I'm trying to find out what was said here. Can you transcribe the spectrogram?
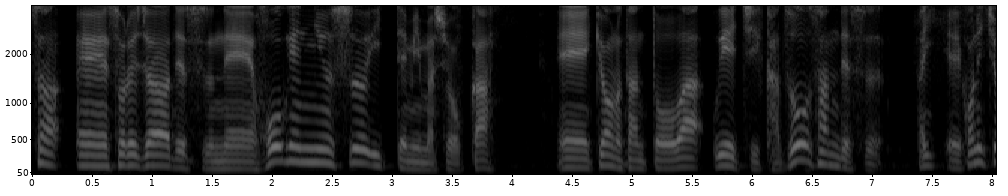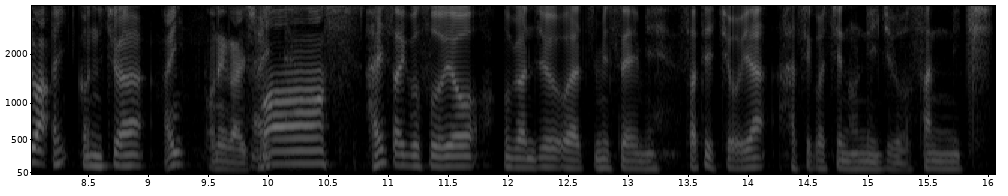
さあ、えー、それじゃあですね方言ニュースいってみましょうか、えー、今日の担当は植地和夫さんです。はい、えー、こんにちは。はいこんにちは。はいお願いします。はい、最後数曜うがんじゅうわちみせみさて昼夜8月の23日。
